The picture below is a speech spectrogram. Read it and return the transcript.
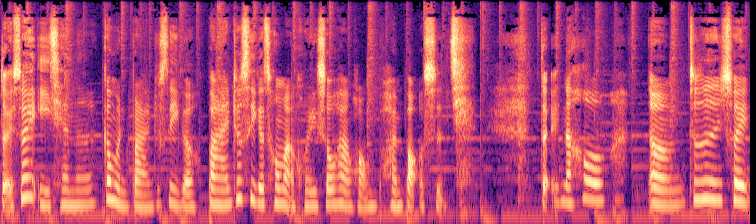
对，所以以前呢，根本本来就是一个本来就是一个充满回收和环环保的世界。对，然后嗯，就是所以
